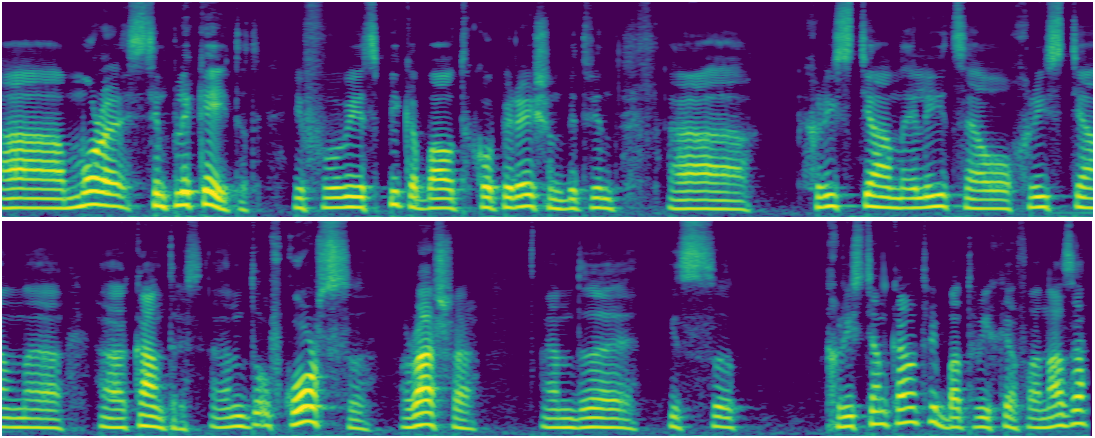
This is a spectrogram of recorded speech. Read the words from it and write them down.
uh, more simplified if we speak about cooperation between Christian elites or Christian countries. And of course, Russia and its Christian country, but we have another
